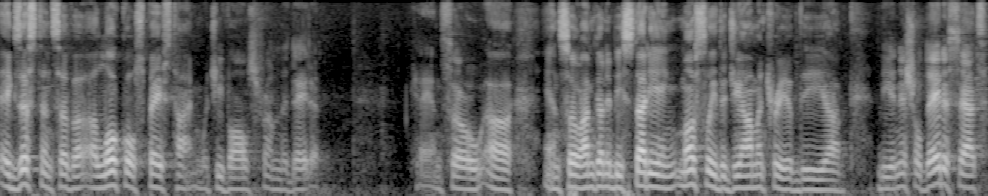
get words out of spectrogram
existence of a, a local space-time, which evolves from the data. Okay, and so, uh, and so I'm going to be studying mostly the geometry of the, uh, the initial data sets,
